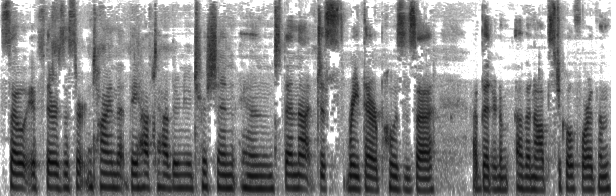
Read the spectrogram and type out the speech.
so if there's a certain time that they have to have their nutrition, and then that just right there poses a, a bit of an obstacle for them.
